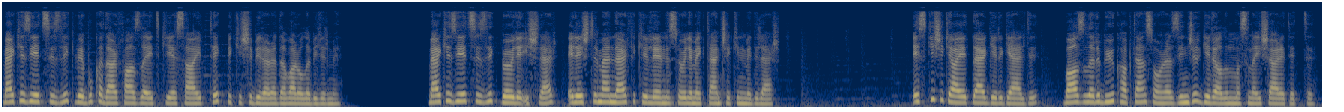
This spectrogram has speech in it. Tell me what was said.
Merkeziyetsizlik ve bu kadar fazla etkiye sahip tek bir kişi bir arada var olabilir mi? Merkeziyetsizlik böyle işler, eleştirmenler fikirlerini söylemekten çekinmediler. Eski şikayetler geri geldi, bazıları büyük hakten sonra zincir geri alınmasına işaret etti.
